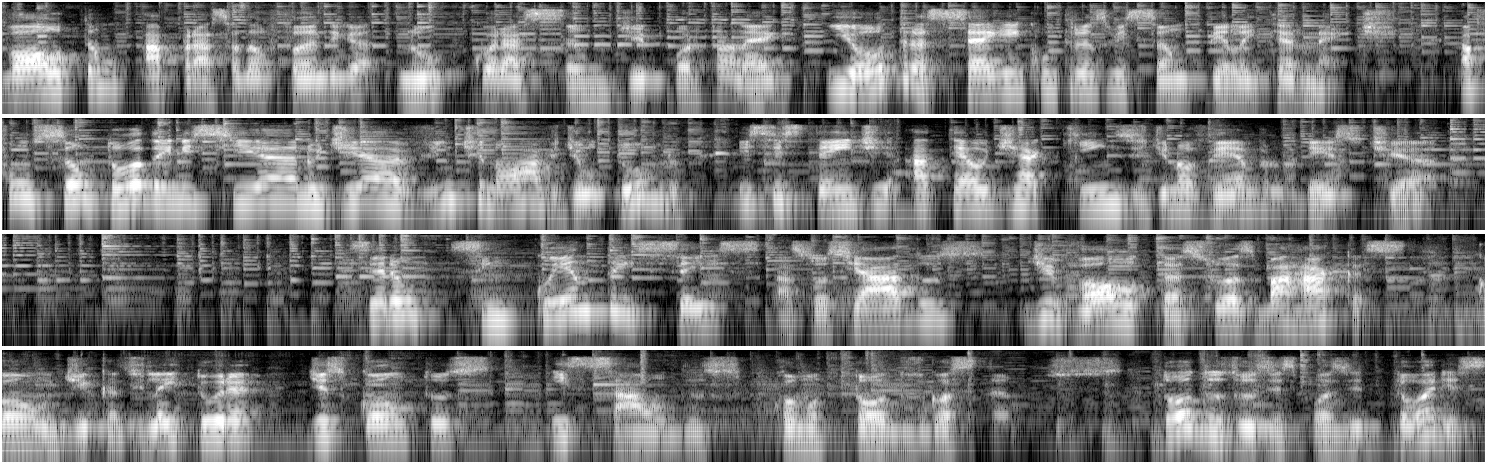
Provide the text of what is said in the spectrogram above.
voltam à Praça da Alfândega no coração de Porto Alegre e outras seguem com transmissão pela internet. A função toda inicia no dia 29 de outubro e se estende até o dia 15 de novembro deste ano. Serão 56 associados de volta às suas barracas, com dicas de leitura, descontos e saldos, como todos gostamos. Todos os expositores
